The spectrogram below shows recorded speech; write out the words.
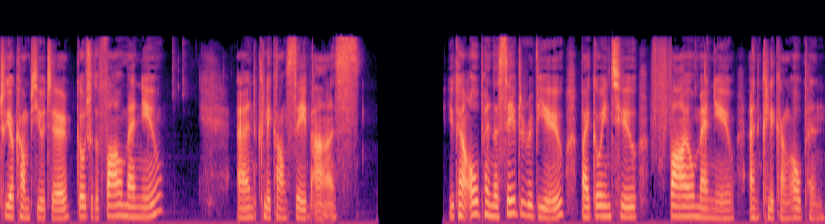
to your computer, go to the File menu and click on Save As. You can open the saved review by going to File menu and click on Open.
